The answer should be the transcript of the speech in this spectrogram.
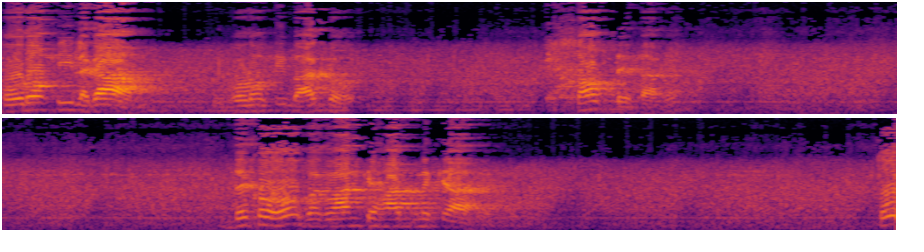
घोड़ों की लगा, घोड़ों की बागडोर सौंप देता है। देखो भगवान के हाथ में क्या है? तो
